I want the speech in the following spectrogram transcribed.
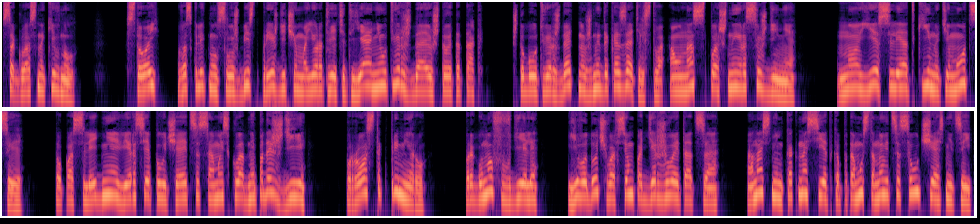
согласно кивнул. «Стой!» — воскликнул службист, прежде чем майор ответит. «Я не утверждаю, что это так. Чтобы утверждать, нужны доказательства, а у нас сплошные рассуждения. Но если откинуть эмоции, то последняя версия получается самой складной. Подожди! Просто к примеру. Прыгунов в деле. Его дочь во всем поддерживает отца. Она с ним как наседка, потому становится соучастницей,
